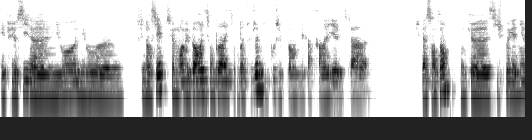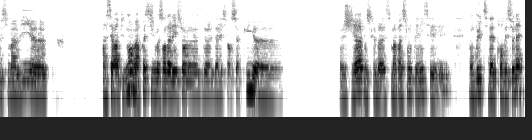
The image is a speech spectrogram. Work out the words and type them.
Et puis aussi euh, niveau, niveau euh, financier, parce que moi, mes parents, ils sont pas, ils sont pas tout jeunes, du coup, j'ai pas envie de les faire travailler jusqu'à jusqu'à 100 ans. Donc, euh, si je peux gagner aussi ma vie assez rapidement, mais après, si je me sens d'aller sur le, d'aller sur le circuit, j'irai parce que bah, c'est ma passion, le tennis, et mon but, c'est d'être professionnel.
